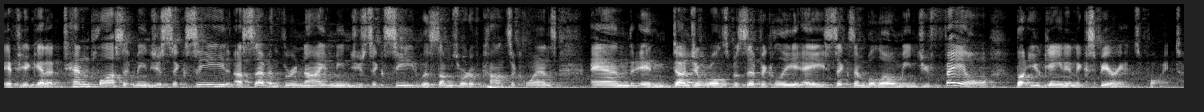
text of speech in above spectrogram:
If you get a 10 plus, it means you succeed. A 7 through 9 means you succeed with some sort of consequence. And in Dungeon World specifically, a 6 and below means you fail, but you gain an experience point.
